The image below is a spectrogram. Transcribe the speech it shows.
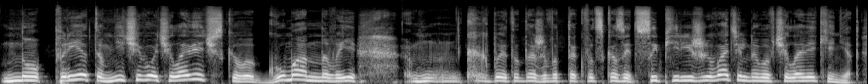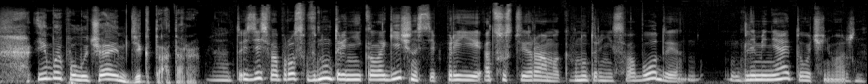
но при этом ничего человеческого, гуманного и, как бы это даже вот так вот сказать, сопереживательного в человеке нет. И мы получаем диктатора. Да, то есть здесь вопрос внутренней экологичности при отсутствии рамок внутренней свободы. Для меня это очень важно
